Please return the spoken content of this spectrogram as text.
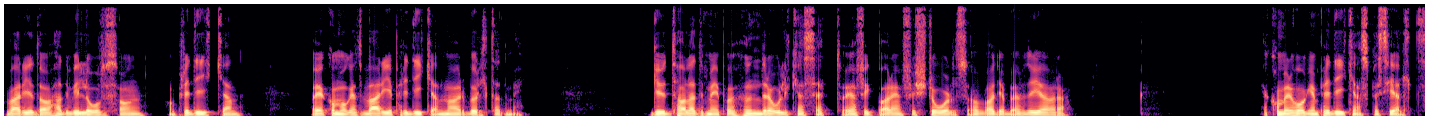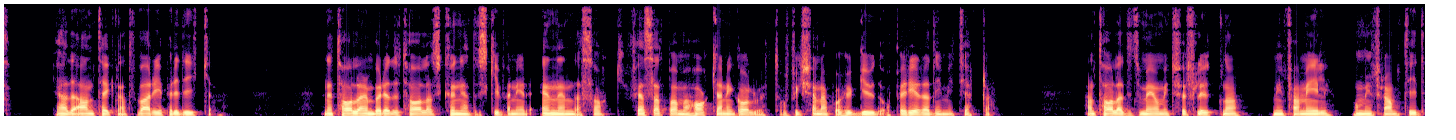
Varje dag hade vi lovsång och predikan och jag kommer ihåg att varje predikan mörbultade mig. Gud talade till mig på hundra olika sätt och jag fick bara en förståelse av vad jag behövde göra. Jag kommer ihåg en predikan speciellt. Jag hade antecknat varje predikan. När talaren började tala så kunde jag inte skriva ner en enda sak för jag satt bara med hakan i golvet och fick känna på hur Gud opererade i mitt hjärta. Han talade till mig om mitt förflutna, min familj och min framtid.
